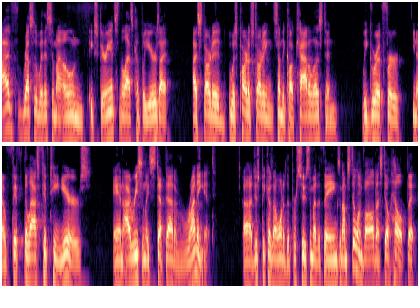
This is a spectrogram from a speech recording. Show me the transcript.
I've wrestled with this in my own experience in the last couple of years. I I started was part of starting something called Catalyst, and we grew it for you know the last 15 years. And I recently stepped out of running it uh, just because I wanted to pursue some other things. And I'm still involved. I still help. But,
